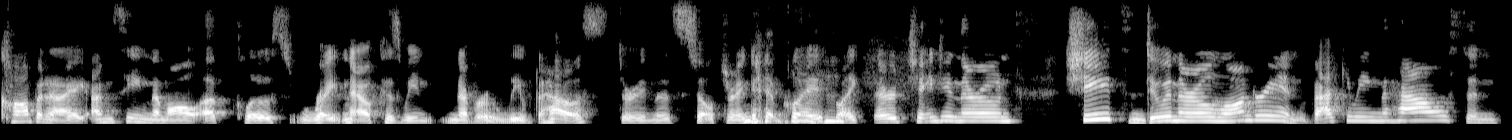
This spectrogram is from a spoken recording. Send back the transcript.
competent. I, I'm seeing them all up close right now because we never leave the house during this sheltering in place. Mm-hmm. Like they're changing their own sheets and doing their own laundry and vacuuming the house and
